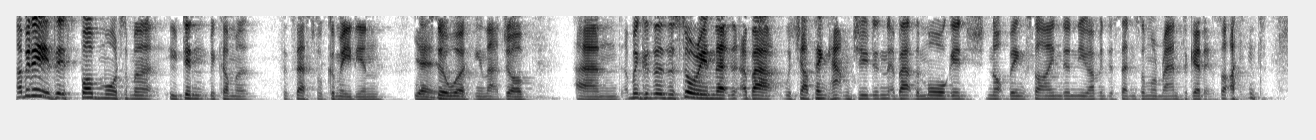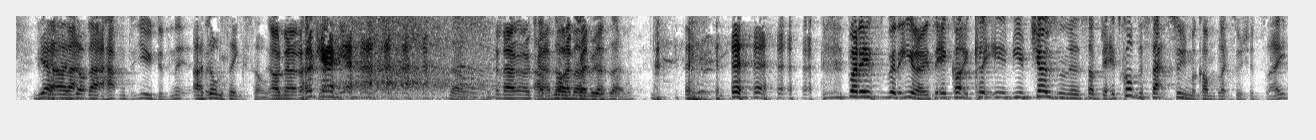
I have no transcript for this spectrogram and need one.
I mean, it is. It's Bob Mortimer who didn't become a successful comedian, Yeah. still working in that job. And I mean, because there's a story in that about which I think happened to you, didn't it? About the mortgage not being signed and you having to send someone round to get it signed. Yeah, that, I that, that happened to you, didn't it? I don't think so. Oh no, okay, no. no, okay. I I've no I'd read memory that of that. but it's, but you know, it's, it, quite- you've chosen a subject. It's called the Satsuma complex, we should say.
